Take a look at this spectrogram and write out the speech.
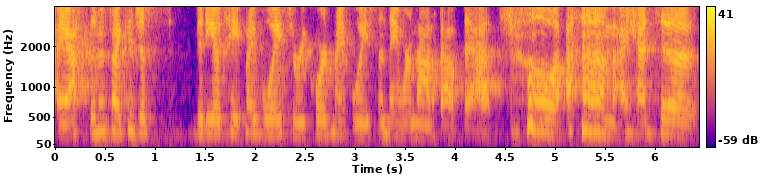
I asked them if I could just videotape my voice or record my voice, and they were not about that. So um, I had to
